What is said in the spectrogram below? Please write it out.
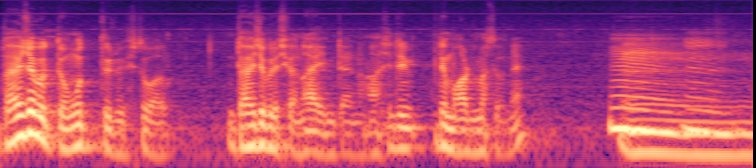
大丈夫って思ってる人は大丈夫でしかないみたいな話ででもありますよね。う。うんん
